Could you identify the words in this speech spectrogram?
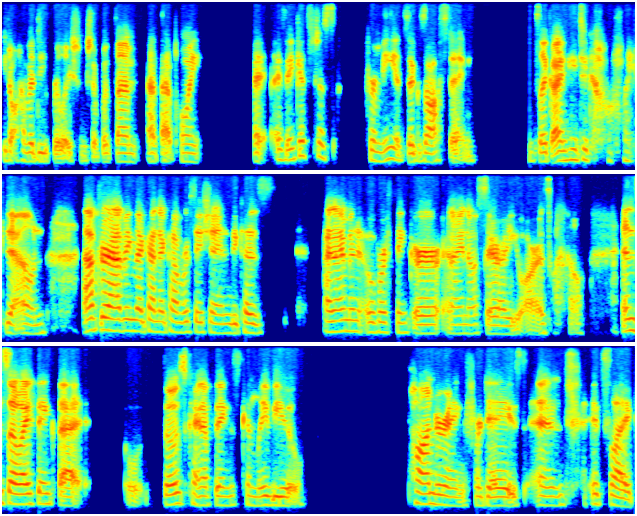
you don't have a deep relationship with them at that point. I, I think it's just for me, it's exhausting. It's like I need to go lay down after having that kind of conversation because and I'm an overthinker and I know Sara you are as well. And so I think that those kind of things can leave you pondering for days and it's like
